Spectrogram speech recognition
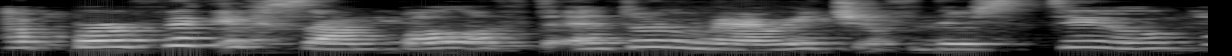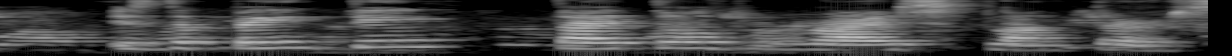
A perfect example of the intermarriage of these two is the painting titled Rice Planters.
